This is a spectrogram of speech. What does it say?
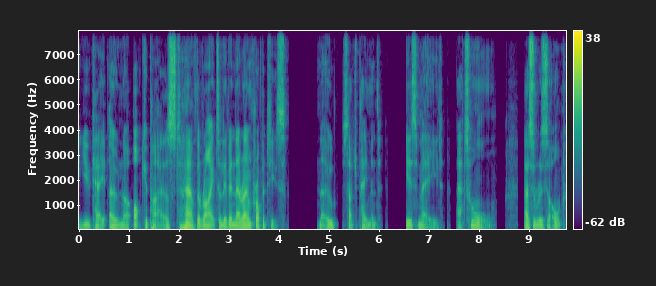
UK owner occupiers to have the right to live in their own properties. No such payment is made at all. As a result,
